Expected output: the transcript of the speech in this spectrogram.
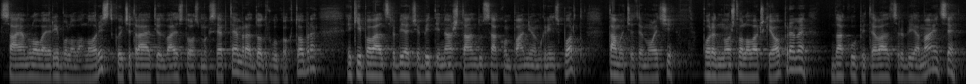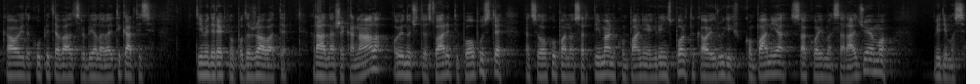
sajam lova i ribolova Lorist, koji će trajati od 28. septembra do 2. oktobra. Ekipa Wild Srbija će biti na štandu sa kompanijom Green Sport. Tamo ćete moći, pored mnoštva lovačke opreme, da kupite Wild Srbija majice, kao i da kupite Wild Srbija leleti kartice. Time direktno podržavate rad našeg kanala, ujedno ćete ostvariti popuste na celokupan asortiman kompanije Green Sport kao i drugih kompanija sa kojima sarađujemo. Vidimo se.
